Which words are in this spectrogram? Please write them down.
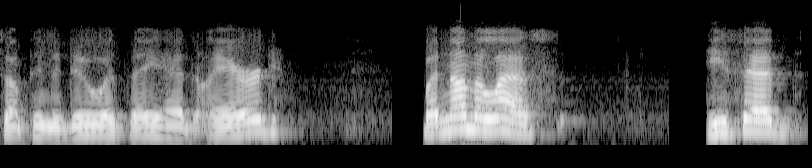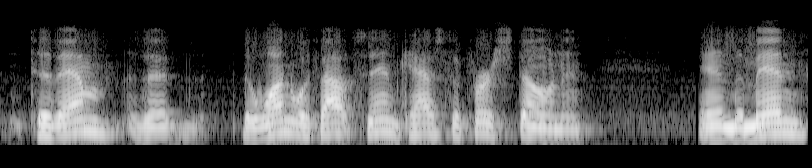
something to do with they had erred. But nonetheless, he said to them that the one without sin cast the first stone. And, and the men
